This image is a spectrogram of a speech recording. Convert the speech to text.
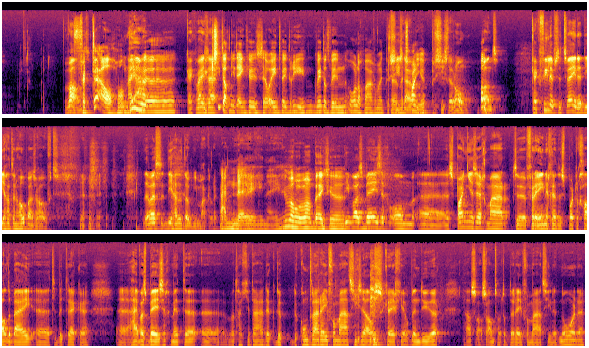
Want, Vertel, want Nou die, ja, eh, kijk, wij ik zijn... zie dat niet één keer, stel 1, 2, 3. Ik weet dat we in oorlog waren met, eh, Precies, met nou, Spanje. Precies daarom. Oh. Want, kijk, Philips II, die had een hoop aan zijn hoofd. Dat was, die had het ook niet makkelijk. Ah, nee, nee. We mogen wel een beetje... Die was bezig om eh, Spanje, zeg maar, te verenigen. Dus Portugal erbij eh, te betrekken. Eh, hij was bezig met, de, wat had je daar? De, de, de contra-reformatie zelfs, kreeg je op den duur. Als, als antwoord op de reformatie in het noorden.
